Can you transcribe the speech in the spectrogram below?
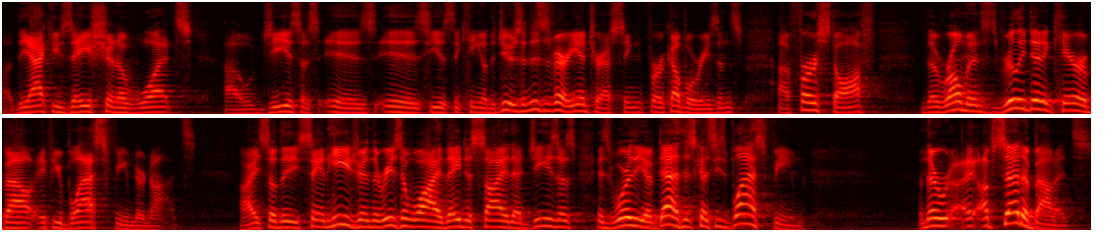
Uh, the accusation of what uh, Jesus is, is he is the king of the Jews. And this is very interesting for a couple of reasons. Uh, first off, the Romans really didn't care about if you blasphemed or not. All right, so the Sanhedrin, the reason why they decide that Jesus is worthy of death is because he's blasphemed. And they're uh, upset about it.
